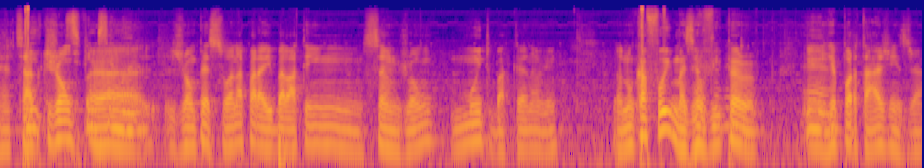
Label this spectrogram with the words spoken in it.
É, sabe que João, semana. João Pessoa, na Paraíba, lá tem São João muito bacana, viu? Eu nunca fui, mas eu vi por, em É. reportagens já.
